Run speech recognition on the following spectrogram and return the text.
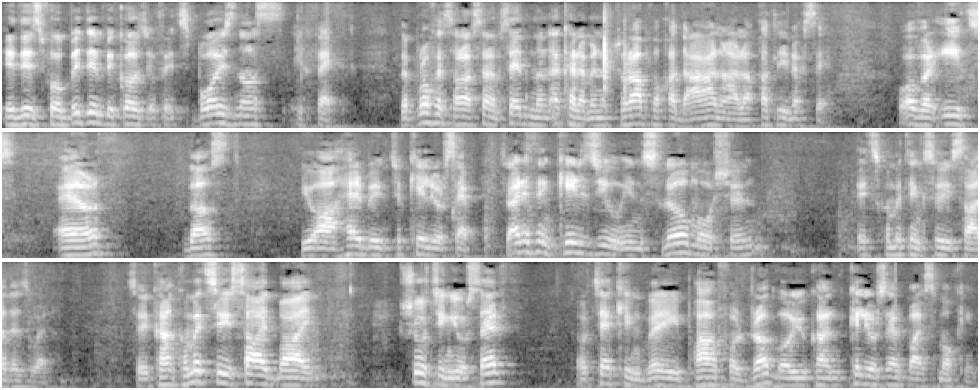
it is forbidden because of its poisonous effect. The Prophet ﷺ said, "Man akala min al-turab faqad ala qatli nafsih." Whoever eats earth, dust, you are helping to kill yourself. So anything kills you in slow motion, it's committing suicide as well. So you can commit suicide by shooting yourself or taking very powerful drug, or you can kill yourself by smoking.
